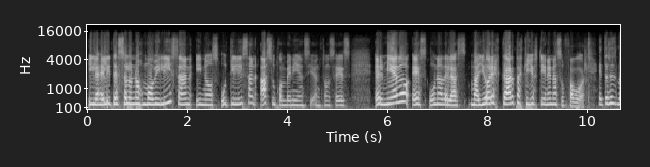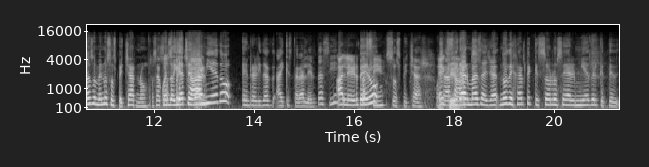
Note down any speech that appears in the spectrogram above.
y las élites solo nos movilizan y nos utilizan a su conveniencia. Entonces, el miedo es una de las mayores cartas que ellos tienen a su favor. Entonces, más o menos sospechar, ¿no? O sea, cuando ya te da miedo, en realidad hay que estar alerta, sí. Alerta, pero sí. sospechar. O Exacto. sea, mirar más allá, no dejarte que solo sea el miedo el que te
